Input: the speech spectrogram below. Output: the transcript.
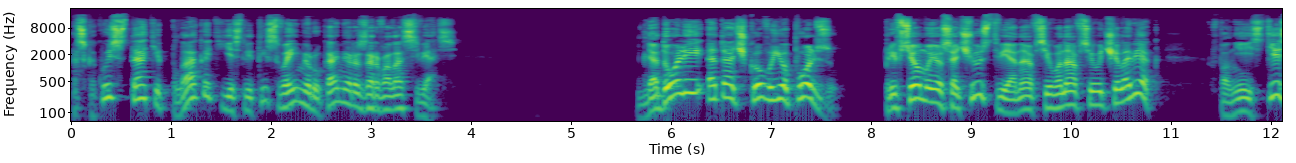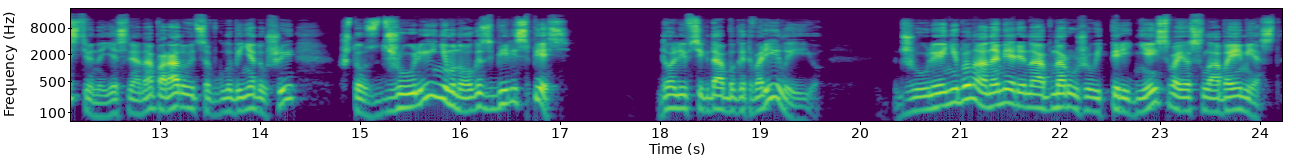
А с какой стати плакать, если ты своими руками разорвала связь? Для Доли это очко в ее пользу. При всем ее сочувствии она всего-навсего человек. Вполне естественно, если она порадуется в глубине души, что с Джулией немного сбили спесь. Долли всегда боготворила ее. Джулия не была намерена обнаруживать перед ней свое слабое место.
